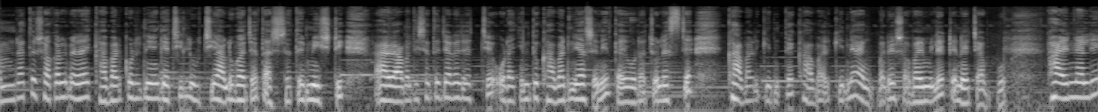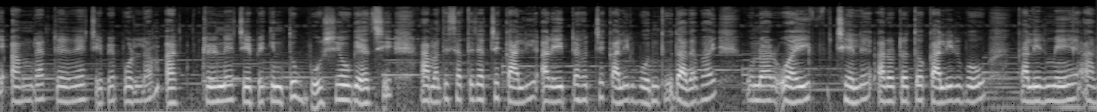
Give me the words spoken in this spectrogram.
আমরা তো সকালবেলায় খাবার করে নিয়ে গেছি, লুচি, আলু ভাজা, তার সাথে মিষ্টি। আর আমাদের সাথে যারা যাচ্ছে, ওরা কিন্তু খাবার নিয়ে আসেনি, তাই ওরা চলে এসছে। খাবার কিনতে, খাবার কিনে একবারে সবাই মিলে ট্রেনে চাপবো। ফাইনালি আমরা ট্রেনে চেপে পড়লাম, আর ট্রেনে চেপে কিন্তু বসেও গেছি। আমাদের সাথে যাচ্ছে কালী আর এইটা হচ্ছে কালীর বন্ধু দাদা ভাই ওনার ওয়াইফ ছেলে আর ওটা তো কালীর বউ, কালীর মেয়ে আর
